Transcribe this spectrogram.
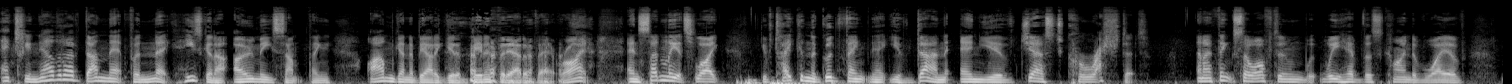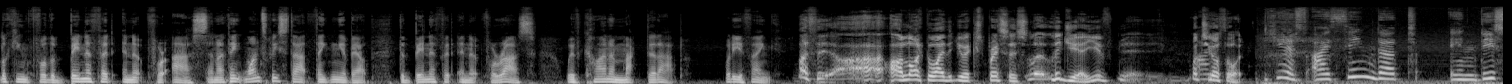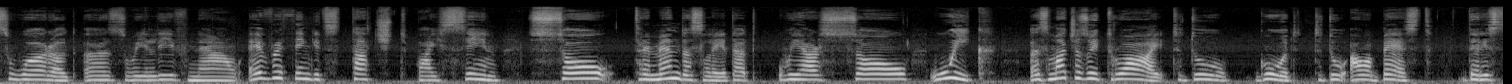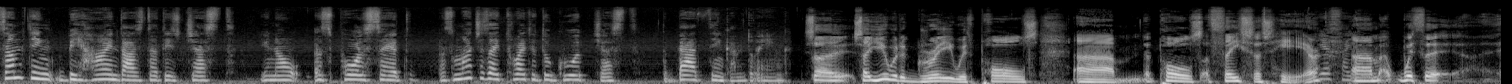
Actually, now that I've done that for Nick, he's going to owe me something. I'm going to be able to get a benefit out of that, right? And suddenly it's like you've taken the good thing that you've done and you've just crushed it. And I think so often we have this kind of way of looking for the benefit in it for us. And I think once we start thinking about the benefit in it for us, we've kind of mucked it up. What do you think? I, th- I, I like the way that you express this. L- Lygia, you've, uh, what's I- your thought? Yes, I think that in this world as we live now, everything is touched by sin so tremendously that we are so weak. As much as we try to do good, to do our best, there is something behind us that is just, you know, as Paul said, as much as I try to do good, just the bad thing I'm doing. So, so you would agree with Paul's um, Paul's thesis here, Yes, I do. um, with the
